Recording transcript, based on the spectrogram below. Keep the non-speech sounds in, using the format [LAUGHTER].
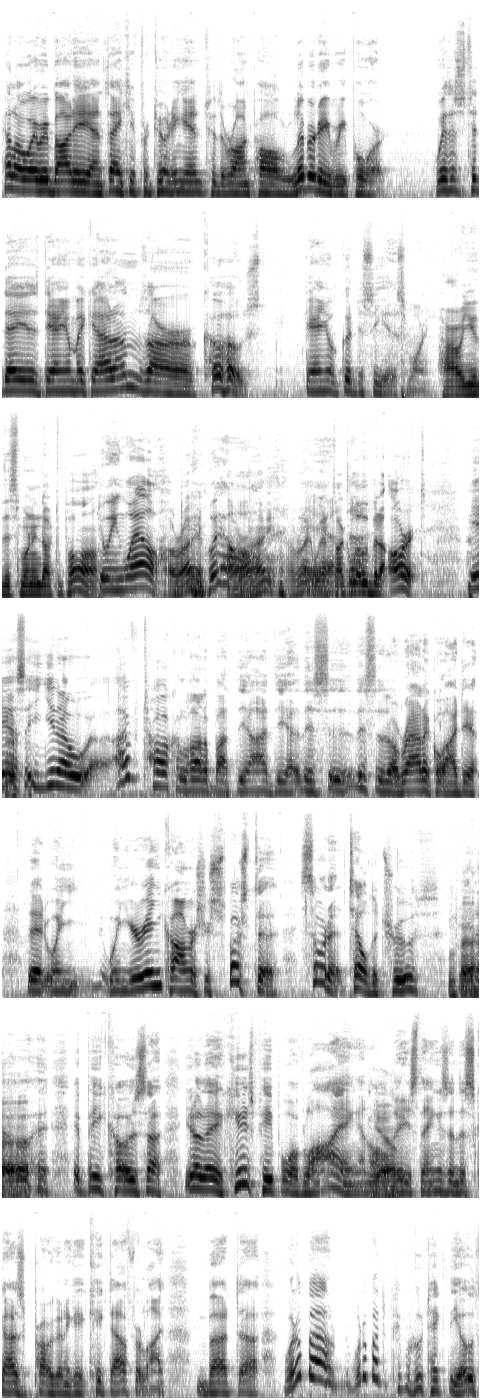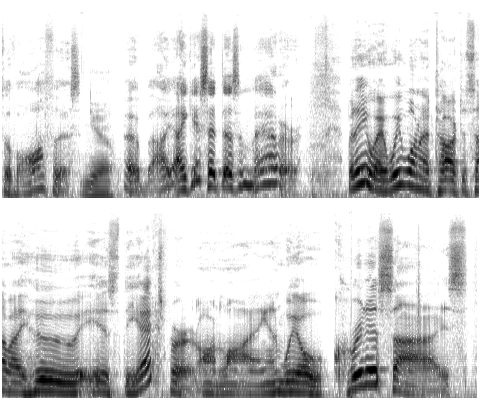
Hello, everybody, and thank you for tuning in to the Ron Paul Liberty Report. With us today is Daniel McAdams, our co host. Daniel, good to see you this morning. How are you this morning, Dr. Paul? Doing well. All right. Doing well. All right. All right. We're going to talk a little uh, bit of art. Yes, you know, I've talked a lot about the idea. This is this is a radical idea that when when you're in Congress, you're supposed to sort of tell the truth, you know, [LAUGHS] because uh, you know they accuse people of lying and all Yeah. these things, and this guy's probably going to get kicked out for lying. But uh, what about what about the people who take the oath of office? Yeah. Uh, I, I guess that doesn't matter. But anyway, we want to talk to somebody who is the expert on lying and we'll criticize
